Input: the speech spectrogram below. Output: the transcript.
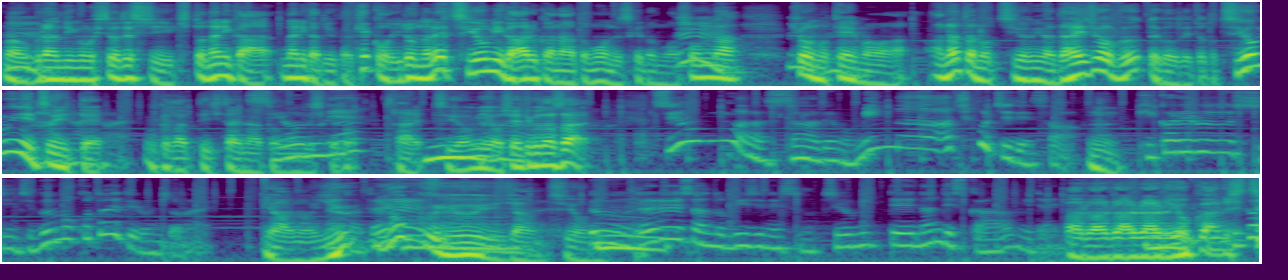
まあ、うん。ブランディングも必要ですし、きっと何か、何かというか、結構いろんなね、強みがあるかなと思うんですけども、うん。そんな今日のテーマは、あなたの強みは大丈夫ということで、ちょっと強みについてはいはいはい。伺っていきたいなと思うんですけど、強みね。はい、うん強みを教えてくださ強みはさ、でもみんなあちこちでさ、い。うん。聞かれるし、自分も答えてるんじゃない？いや、あの、ゆ、よく言うじゃん、強み。うん、うん誰々さんのビジネスの強みって何ですか？みたいな。あるあるあるある、よくある聞質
